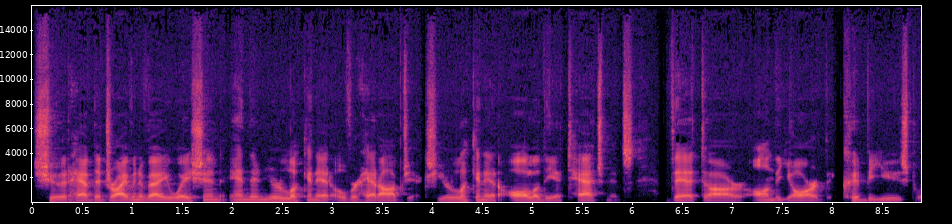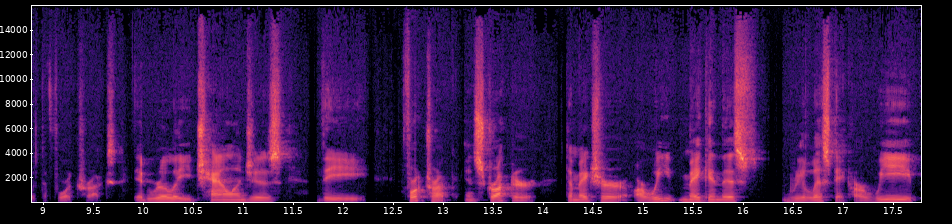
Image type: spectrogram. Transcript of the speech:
should have the driving evaluation. And then you're looking at overhead objects. You're looking at all of the attachments that are on the yard that could be used with the fork trucks. It really challenges the fork truck instructor to make sure are we making this realistic? Are we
